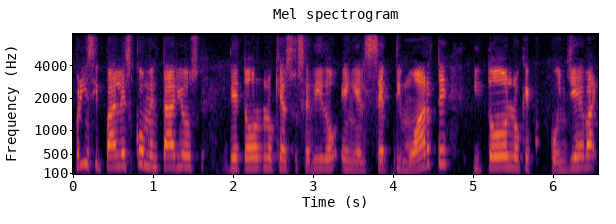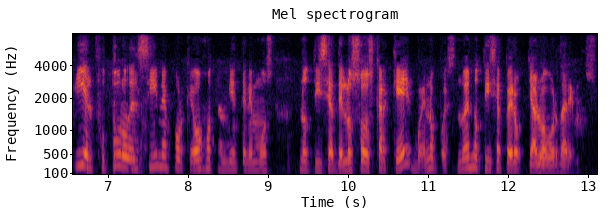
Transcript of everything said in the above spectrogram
principales, comentarios de todo lo que ha sucedido en el séptimo arte y todo lo que conlleva y el futuro del cine, porque ojo, también tenemos noticias de los Oscar, que bueno, pues no es noticia, pero ya lo abordaremos.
